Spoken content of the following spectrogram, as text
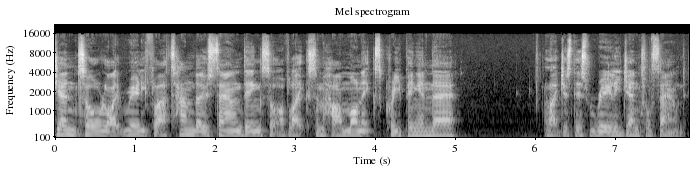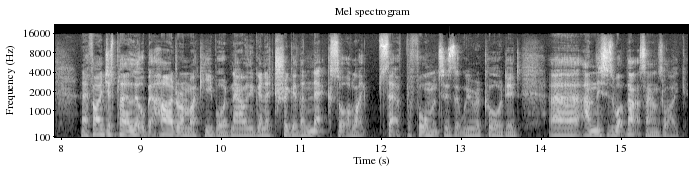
Gentle, like really flautando sounding, sort of like some harmonics creeping in there like just this really gentle sound. Now if I just play a little bit harder on my keyboard now, you're going to trigger the next sort of like set of performances that we recorded. Uh, and this is what that sounds like.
